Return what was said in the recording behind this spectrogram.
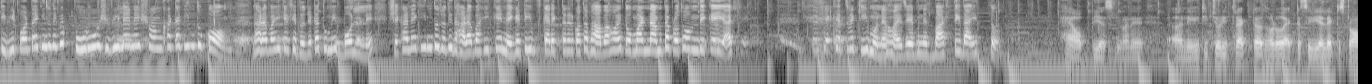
টিভির পর্দায় কিন্তু দেখবে পুরুষ ভিলেনের সংখ্যাটা কিন্তু কম ধারাবাহিকের ক্ষেত্রে যেটা তুমি বললে সেখানে কিন্তু যদি ধারাবাহিকে নেগেটিভ ক্যারেক্টারের কথা ভাবা হয় তোমার নামটা প্রথম দিকেই আসে। তো সেক্ষেত্রে কি মনে হয় যে মানে বাড়তি দায়িত্ব? হ্যাঁ অবভিয়াসলি মানে নেগেটিভ চরিত্র একটা ধরো একটা সিরিয়ালে একটা স্ট্রং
